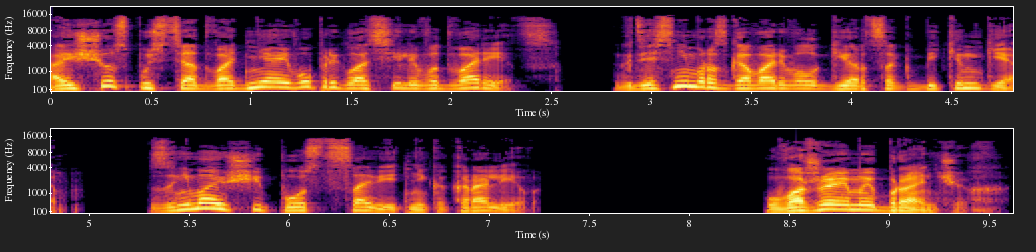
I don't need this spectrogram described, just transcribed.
А еще спустя два дня его пригласили во дворец, где с ним разговаривал герцог Бикингем, занимающий пост советника королевы. Уважаемый Бранчих,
